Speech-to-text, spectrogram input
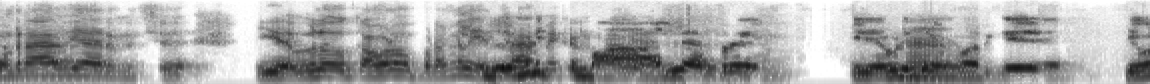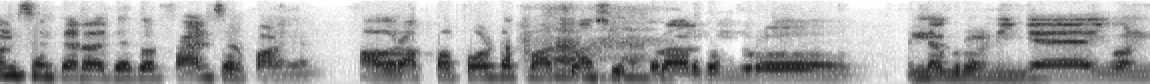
கன்றாவியா இருந்துச்சு. இவ்வளவு கவலை படங்கள் எல்லாமே இல்ல. பிரேம் இது எப்படி. தெரியுமா இருக்கு? யுவன் சங்கர் ராஜாக்கு ஒரு ஃபேன்ஸ் இருப்பானுங்க. அவர் அப்ப போட்ட பாட்டுலாம் சூப்பரா இருக்கும் ப்ரோ என்ன ப்ரோ நீங்க? Yuvan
